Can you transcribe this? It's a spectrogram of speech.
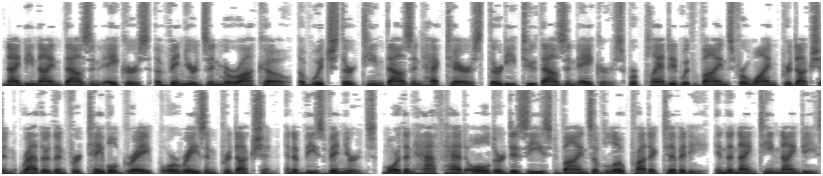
99,000 acres of vineyards in Morocco, of which 13,000 hectares 32,000 acres were planted with vines for wine production rather than for table grape or raisin production, and of these vineyards, more than half had old or diseased vines of low productivity. In the 1990s,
